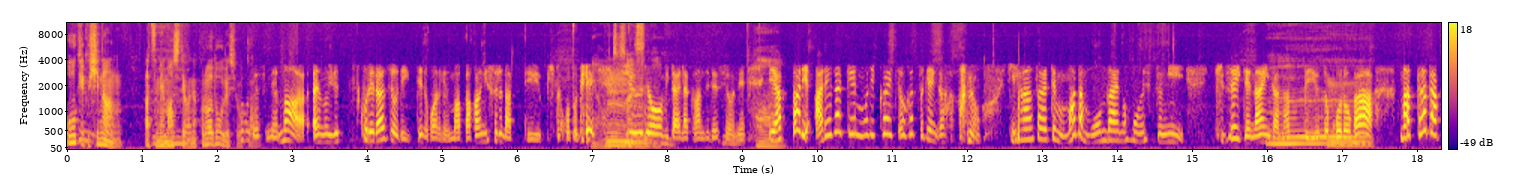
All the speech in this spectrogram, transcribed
大きく非難集めましたよね、これはどうでしょうか？そうですね、まあ、あのゆこれ、ラジオで言ってるのかないけど、まあ、バカにするなっていう一言で終了みたいな感じですよね。はい。でやっぱりあれだけ森会長発言があの批判されても、まだ問題の本質に気づいてないんだなっていうところが、まあ、ただ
